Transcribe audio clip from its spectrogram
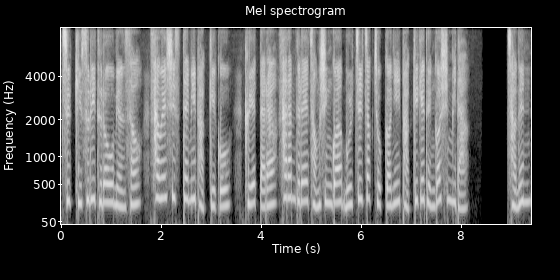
즉 기술이 들어오면서 사회 시스템이 바뀌고 그에 따라 사람들의 정신과 물질적 조건이 바뀌게 된 것입니다. 저는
